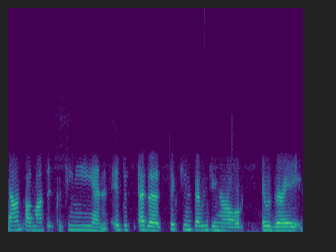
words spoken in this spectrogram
town called Montescatini, and it just as a 16, 17 year old, it was very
